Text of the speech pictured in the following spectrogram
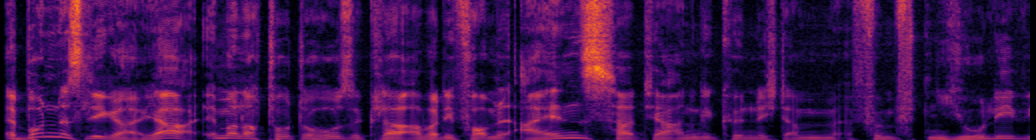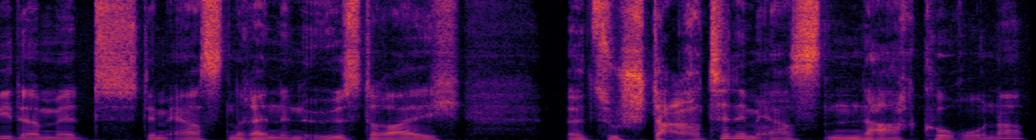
Äh, Bundesliga, ja, immer noch tote Hose, klar. Aber die Formel 1 hat ja angekündigt, am 5. Juli wieder mit dem ersten Rennen in Österreich äh, zu starten, dem ersten nach Corona.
